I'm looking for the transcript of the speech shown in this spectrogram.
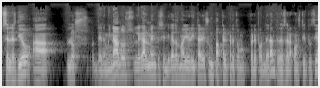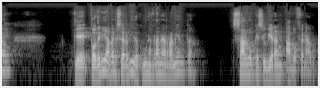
se les dio a los denominados legalmente sindicatos mayoritarios un papel preponderante desde la Constitución que podría haber servido como una gran herramienta, salvo que se hubieran adocenado.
